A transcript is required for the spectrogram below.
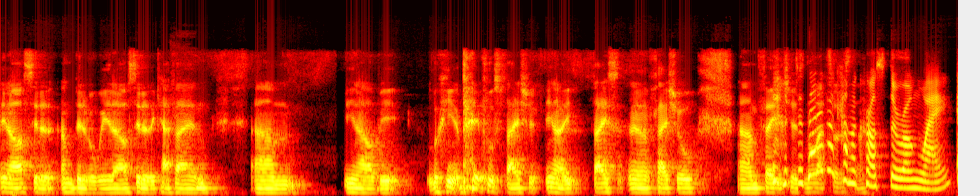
you know, I'll sit at. I'm a bit of a weirdo. I'll sit at a cafe and, um, you know, I'll be looking at people's facial, you know, face uh, facial um, features. Does that ever come across the wrong way?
